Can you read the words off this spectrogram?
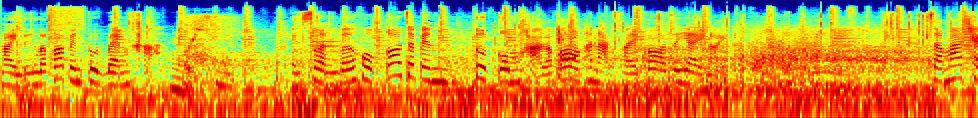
หน่อยนึงแล้วก็เป็นตูดแบนค่ะ อืมส่วนเบอร์ 6 ก็จะเป็นตูดกลมค่ะ แล้วก็ขนาดไซส์ก็จะใหญ่หน่อยนี่สามารถใช้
